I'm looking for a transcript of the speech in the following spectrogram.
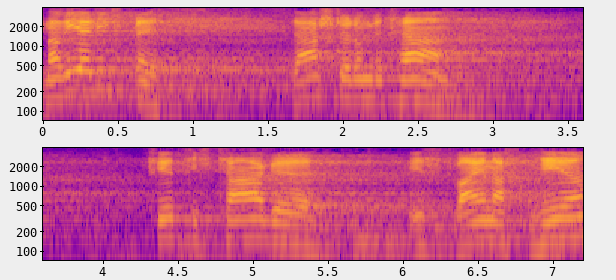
Maria Lichtmess, Darstellung des Herrn. 40 Tage ist Weihnachten her.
